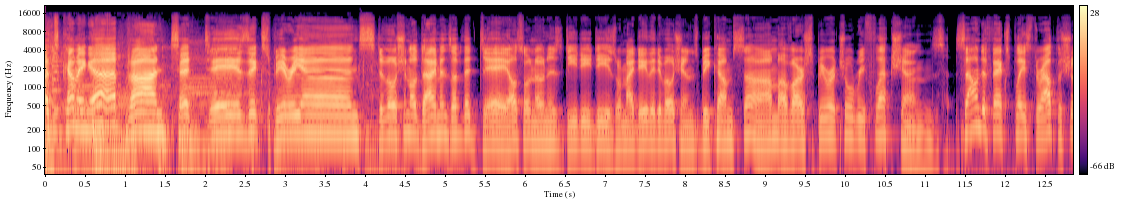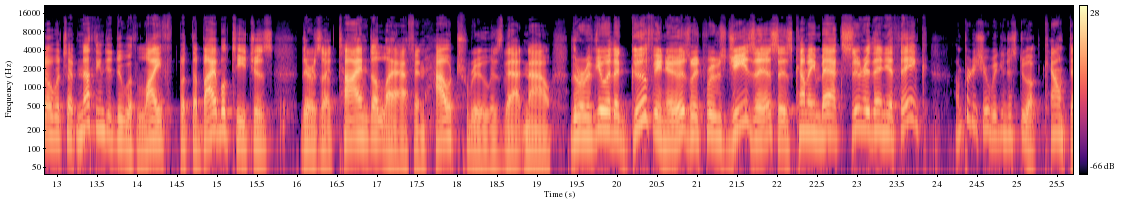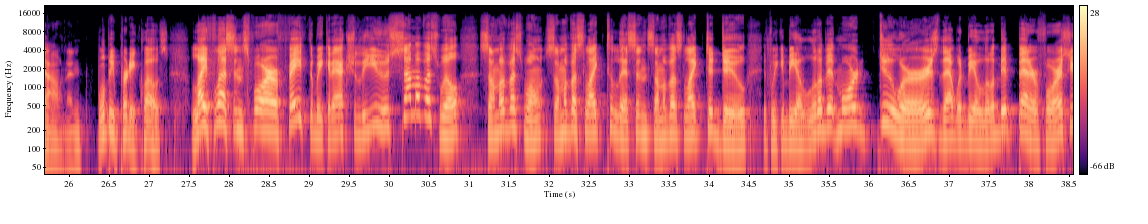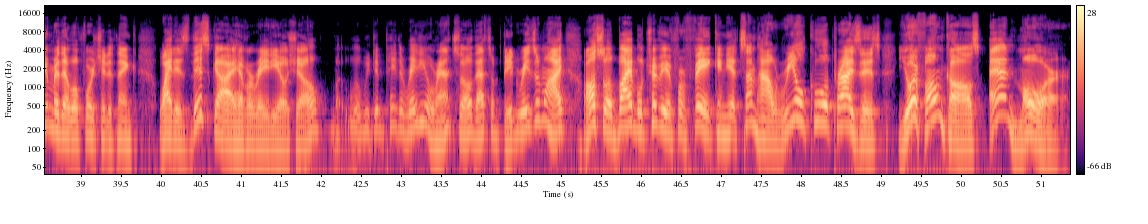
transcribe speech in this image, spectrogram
What's coming up on today's experience Devotional Diamonds of the Day, also known as DDDs, where my daily devotions become some of our spiritual reflections. Sound effects placed throughout the show, which have nothing to do with life, but the Bible teaches there's a time to laugh, and how true is that now? The review of the goofy news, which proves Jesus is coming back sooner than you think. I'm pretty sure we can just do a countdown and we'll be pretty close. Life lessons for our faith that we could actually use. Some of us will, some of us won't. Some of us like to listen, some of us like to do. If we could be a little bit more doers, that would be a little bit better for us. Humor that will force you to think, why does this guy have a radio show? Well, we did pay the radio rent, so that's a big reason why. Also, Bible trivia for fake and yet somehow real cool prizes, your phone calls, and more.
